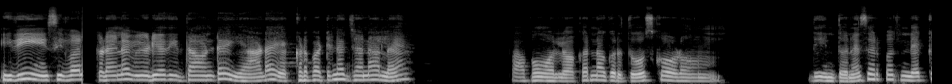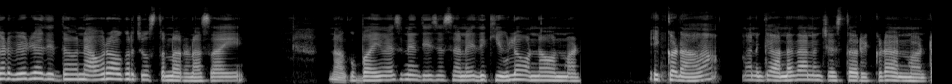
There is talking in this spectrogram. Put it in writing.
ఇది శివ ఎక్కడైనా వీడియో తీద్దామంటే ఏడ ఎక్కడ పట్టినా జనాలే. పాపం వాళ్ళు ఒకరినొకరు తోసుకోవడం దీంతోనే సరిపోతుంది. ఎక్కడ వీడియో తీద్దామని ఎవరో ఒకరు చూస్తున్నారు నా సాయి. నాకు భయం వేసి నేను తీసేసాను ఇది క్యూలో ఉన్నాం అనమాట ఇక్కడ మనకి అన్నదానం చేస్తారు ఇక్కడే అనమాట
